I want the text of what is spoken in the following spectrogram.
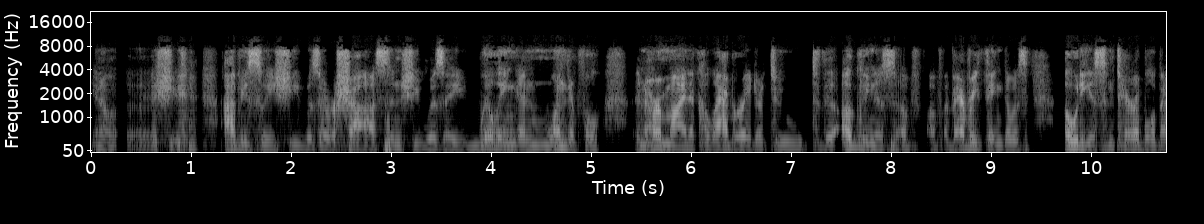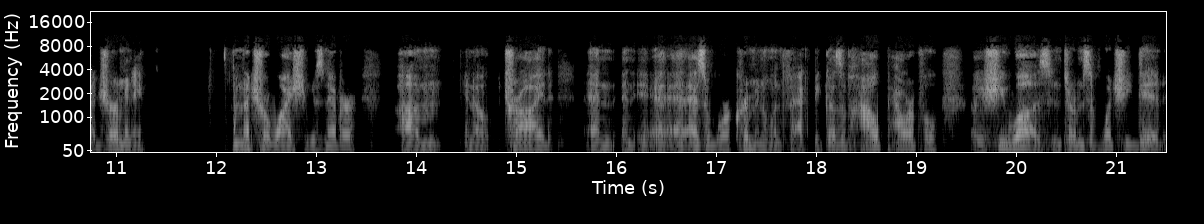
you know, uh, she obviously she was a Rashas and she was a willing and wonderful, in her mind, a collaborator to to the ugliness of, of, of everything that was odious and terrible about Germany. I'm not sure why she was never, um, you know, tried and, and as a war criminal, in fact, because of how powerful uh, she was in terms of what she did.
